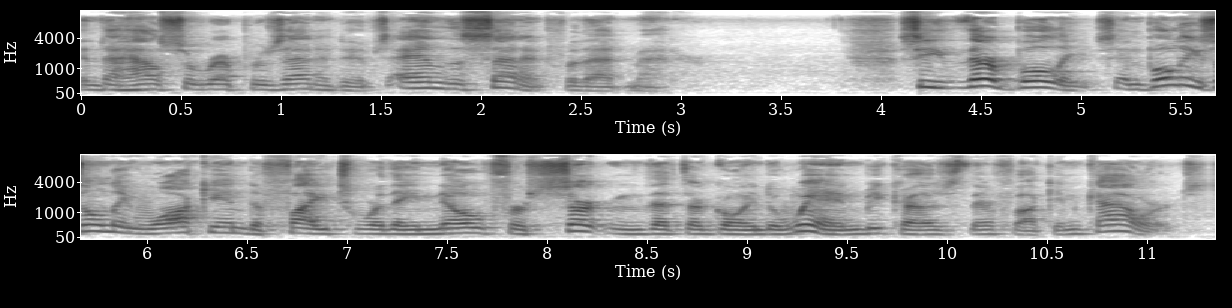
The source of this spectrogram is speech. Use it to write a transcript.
in the House of Representatives and the Senate, for that matter. See, they're bullies, and bullies only walk into fights where they know for certain that they're going to win because they're fucking cowards.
